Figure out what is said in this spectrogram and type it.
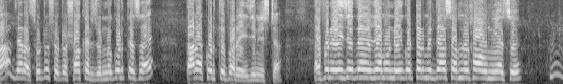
না যারা ছোট ছোট শখের জন্য করতে চায় তারা করতে পারে এই জিনিসটা। তারপরে এই যে যেমন এই গোটার মধ্যে আছে আপনার ফাউমি আছে। হুম।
